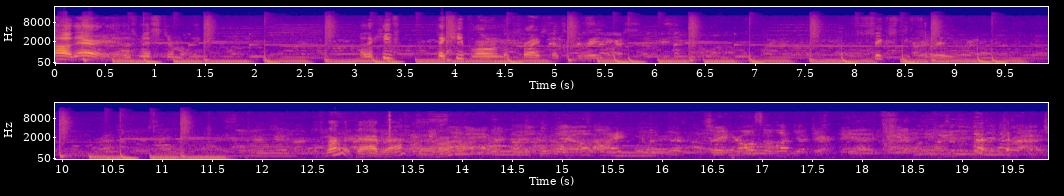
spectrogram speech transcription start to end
Oh, there he is, Mr. Mike. Oh, they keep they keep lowering the price. That's great. 63. It's not a bad rack though, huh? Shane, you're also lucky I just paid trash.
